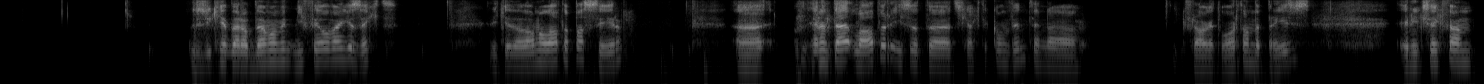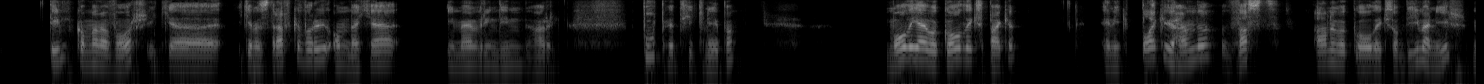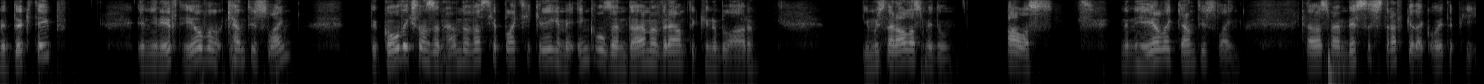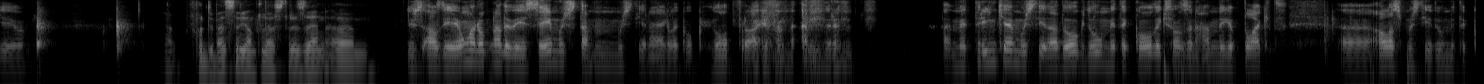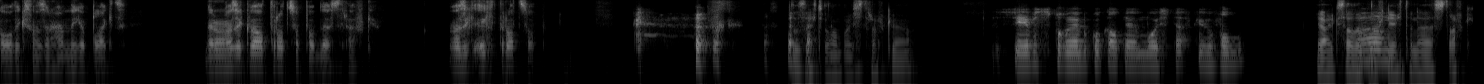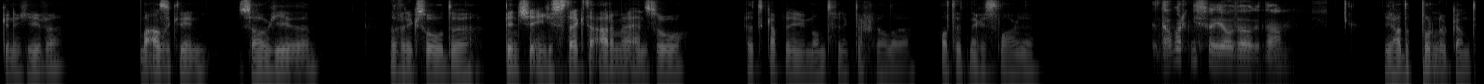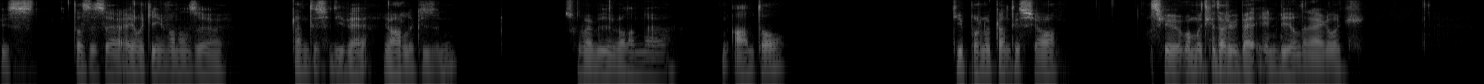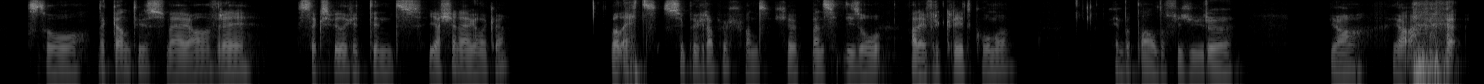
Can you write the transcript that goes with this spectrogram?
Dus ik heb daar op dat moment niet veel van gezegd. Ik heb dat allemaal laten passeren. Eh, en een tijd later is het eh, het schachtenconvent en eh, ik vraag het woord aan de prezes. En ik zeg van, Tim, kom maar naar voren. Ik, ik heb een strafje voor u, omdat jij in mijn vriendin haar poep hebt geknepen. Mogen jij uw codex pakken en ik plak uw handen vast aan uw codex op die manier met duct tape. En die heeft heel veel kantus lang de codex aan zijn handen vastgeplakt gekregen met enkel zijn duimen vrij om te kunnen bladeren. Die moest daar alles mee doen. Alles. Een hele kantus lang. Dat was mijn beste strafje dat ik ooit heb gegeven. Ja, voor de mensen die aan het luisteren zijn, ehm, Dus als die jongen ook naar de wc moest, dan moest hij eigenlijk ook hulp vragen van de anderen. En met drinken moest hij dat ook doen, met de codex aan zijn handen geplakt. Eh, alles moest hij doen met de codex aan zijn handen geplakt. Daar was ik wel trots op, op dat strafje. Daar was ik echt trots op. dat is echt wel een mooi strafje. Ja, de zeven sprong heb ik ook altijd een mooi strafje gevonden. ja ik zelf heb nog Ehm. niet echt een eh, strafje kunnen geven. Maar als ik er een zou geven, dan vind ik zo de pintje in gestrekte armen en zo het kappen in je mond, vind ik toch wel eh, altijd een geslaagde. Dat wordt niet zo heel veel gedaan. Ja, de pornokantus. Dat is dus, eh, eigenlijk een van onze die wij jaarlijks doen. Zo hebben we er wel een, eh, een aantal. Die pornokantus, ja. Als je, wat moet je daar weer bij inbeelden eigenlijk? Zo, de kantus met ja, een vrij seksueel getint jasje eigenlijk. Hè. Wel echt super grappig, want je hebt mensen die zo allee, verkleed komen in bepaalde figuren. Ja, ja.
